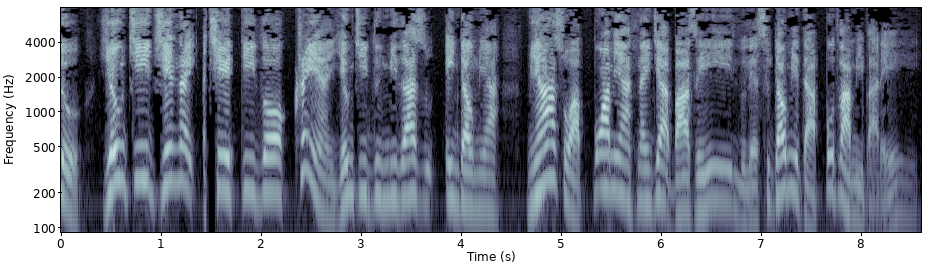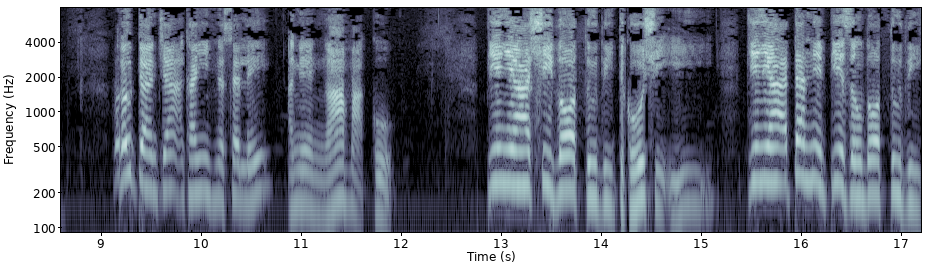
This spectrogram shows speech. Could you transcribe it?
လိုယုံကြည်ခြင်း၌အခြေတည်သောခရိယန်ယုံကြည်သူမိသားစုအိမ်တောင်များများစွာပွားများနိုင်ကြပါစေလို့လည်းဆုတောင်းမေတ္တာပို့သမိပါတယ်သုတ်တန်ကျမ်းအခန်းကြီး24အငယ်9မှ9ပညာရှိသောသူသည်တကိုးရှိ၏ပညာအတတ်နှင့်ပြည့်စုံသောသူသည်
